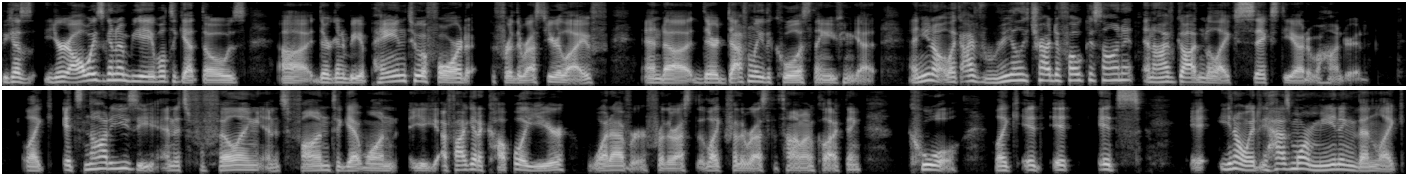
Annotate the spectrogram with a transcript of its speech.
because you're always going to be able to get those. Uh, they're going to be a pain to afford for the rest of your life, and uh, they're definitely the coolest thing you can get. And you know, like I've really tried to focus on it, and I've gotten to like sixty out of hundred. Like it's not easy, and it's fulfilling, and it's fun to get one. If I get a couple a year, whatever for the rest like for the rest of the time I'm collecting, cool. Like it it it's it, you know it has more meaning than like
